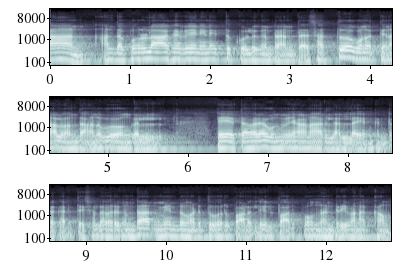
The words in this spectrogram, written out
தான் அந்த பொருளாகவே நினைத்து கொள்ளுகின்ற அந்த சத்துவ குணத்தினால் வந்த அனுபவங்களே தவிர உண்மையான அருள் அல்ல என்கின்ற கருத்தை சொல்ல வருகின்றார். மீண்டும் அடுத்து ஒரு பாடலில் பார்ப்போம். நன்றி வணக்கம்.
